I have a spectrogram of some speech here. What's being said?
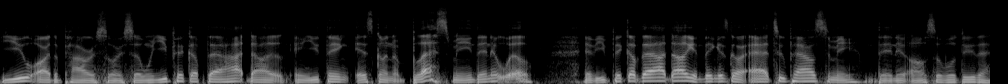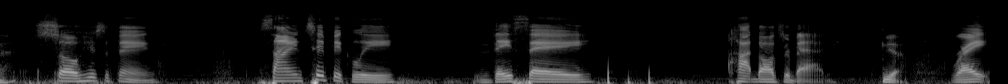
you are the power source. So when you pick up that hot dog and you think it's gonna bless me, then it will. If you pick up that hot dog and think it's gonna add two pounds to me, then it also will do that. So here's the thing. Scientifically, they say hot dogs are bad. Yeah. right?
